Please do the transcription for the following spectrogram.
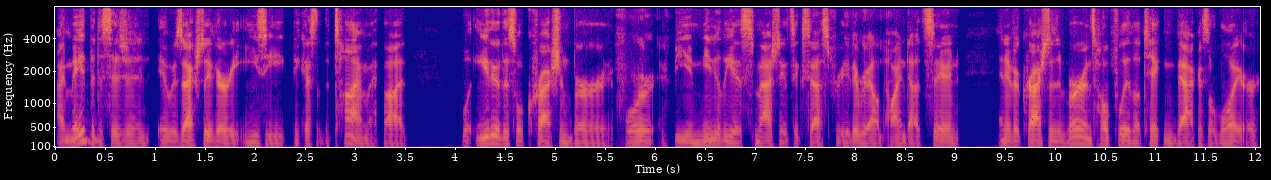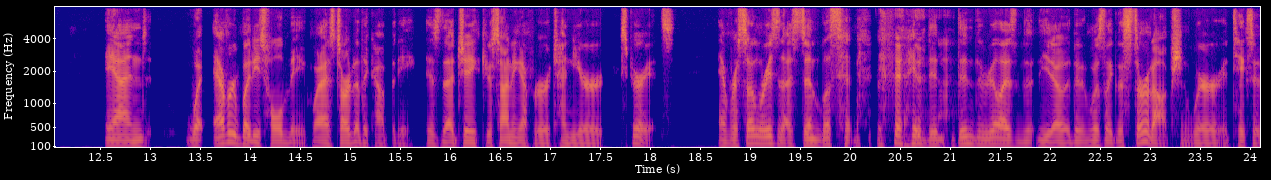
I made the decision. It was actually very easy because at the time I thought well, either this will crash and burn or be immediately a smashing success for either way. I'll find out soon. And if it crashes and burns, hopefully they'll take me back as a lawyer. And what everybody told me when I started the company is that Jake, you're signing up for a 10 year experience. And for some reason, I just didn't listen. I didn't, didn't, realize that, you know, there was like this third option where it takes a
